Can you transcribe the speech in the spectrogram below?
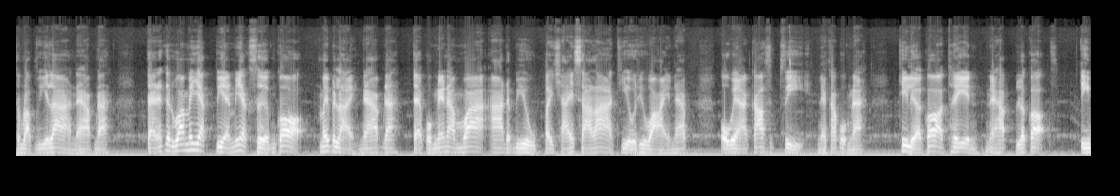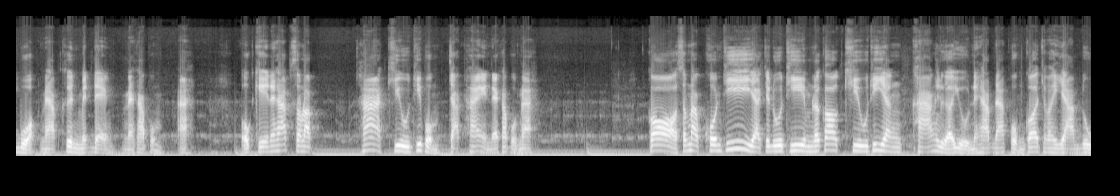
สำหรับวีล่านะครับนะแต่ถ้าเกิดว่าไม่อยากเปลี่ยนไม่อยากเสริมก็ไม่เป็นไรนะครับนะ แต่ผมแนะนำว่า RW ไปใช้ Sara TOTY นะครับ OVR 94 นะครับผมนะ ที่เหลือก็เทรนนะครับ แล้วก็ตีบวกนะครับ ขึ้นเม็ดแดงนะครับผม อะ โอเคนะครับสำหรับ 5 คิวที่ผมจัดให้นะครับผมนะ ก็สำหรับคนที่อยากจะดูทีมแล้วก็คิวที่ยังค้างเหลืออยู่นะครับนะ ผมก็จะพยายามดู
